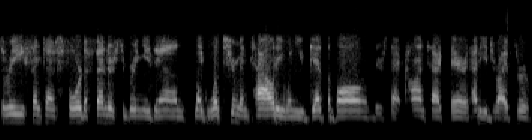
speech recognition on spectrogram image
three, sometimes four defenders to bring you down. Like, what's your mentality when you get the ball and there's that contact there, and how do you drive through?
